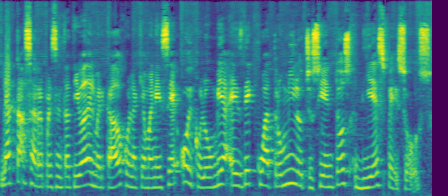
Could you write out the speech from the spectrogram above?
la tasa representativa del mercado con la que amanece hoy Colombia es de 4.810 pesos.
